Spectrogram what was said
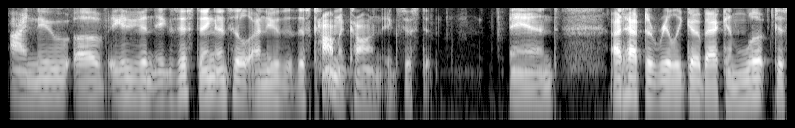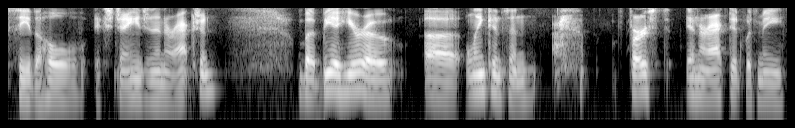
I knew of even existing until I knew that this Comic Con existed. And I'd have to really go back and look to see the whole exchange and interaction. But Be a Hero, uh, Lincolnton first interacted with me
